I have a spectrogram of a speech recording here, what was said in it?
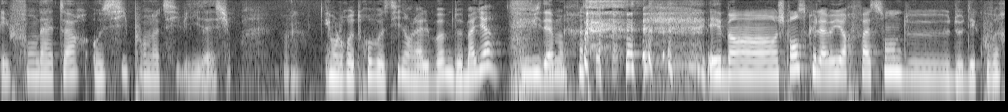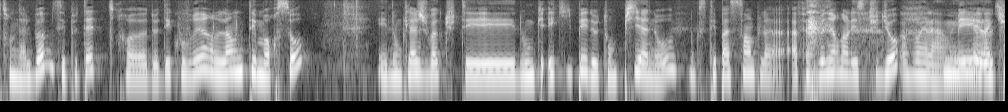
est fondateur aussi pour notre civilisation. Et on le retrouve aussi dans l'album de Maya. Évidemment. Et eh ben, je pense que la meilleure façon de, découvrir ton album, c'est peut-être euh, de découvrir l'un de tes morceaux. Et donc là, je vois que tu t'es donc équipé de ton piano. Donc c'était pas simple à, faire venir dans les studios. Voilà, mais euh, tu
